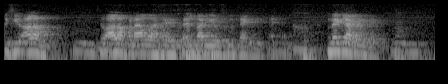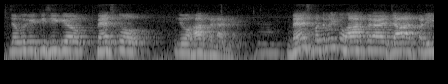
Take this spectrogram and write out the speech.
किसी आला में जो आला बना हुआ है अलमारी है उसमें फेंक दी। मैं क्या करूँगा? जब कि किसी के भैंस को जो हार पहना दिया। भैंस पतमड़ी को हार पहनाए जा पड़ी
